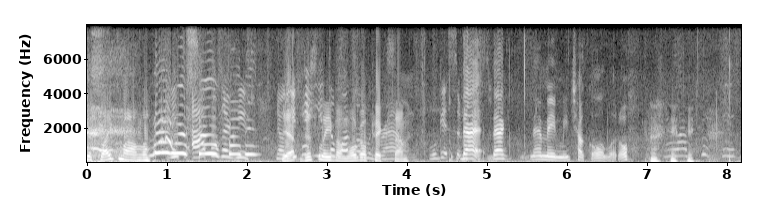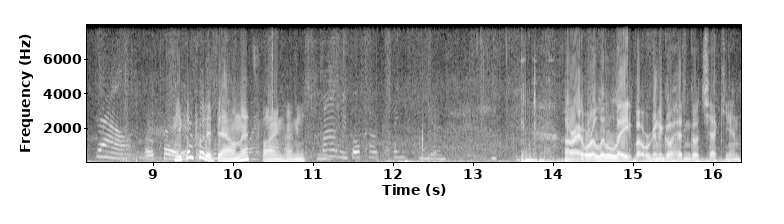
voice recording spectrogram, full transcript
Just like Mama. That was apples so are funny. huge. No, Yep, you can't just eat leave the them. ones We'll go the pick ground. some. We'll get some. That, that, that made me chuckle a little. I'll put this down. You can put it down. That's fine, honey. Come on, we both have things to. All right, we're a little late, but we're going to go ahead and go check in.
